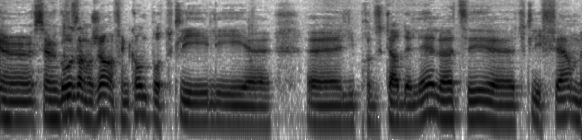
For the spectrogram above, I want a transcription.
un, c'est un gros enjeu, en fin de compte, pour tous les, les, euh, euh, les producteurs de lait, là, euh, toutes les fermes.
